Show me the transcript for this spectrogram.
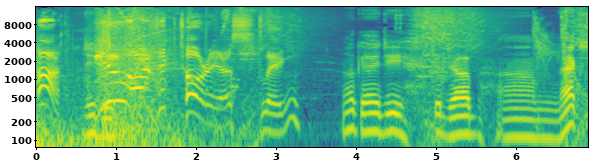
Ha! GG. You are victorious, Earthling. Okay, gee, good job. Um, next.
